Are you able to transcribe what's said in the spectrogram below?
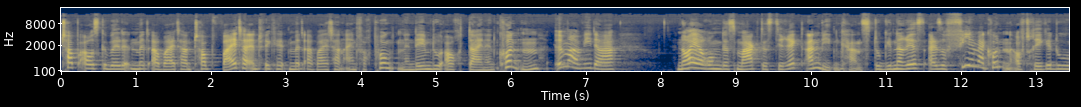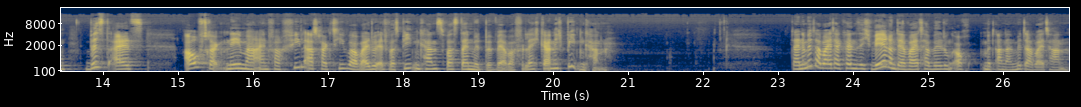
top ausgebildeten Mitarbeitern, top weiterentwickelten Mitarbeitern einfach punkten, indem du auch deinen Kunden immer wieder Neuerungen des Marktes direkt anbieten kannst. Du generierst also viel mehr Kundenaufträge. Du bist als Auftragnehmer einfach viel attraktiver, weil du etwas bieten kannst, was dein Mitbewerber vielleicht gar nicht bieten kann. Deine Mitarbeiter können sich während der Weiterbildung auch mit anderen Mitarbeitern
